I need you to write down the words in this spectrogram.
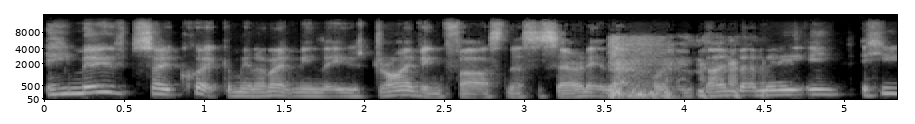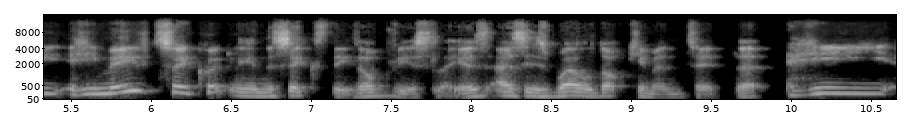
he moved so quick. I mean, I don't mean that he was driving fast necessarily at that point in time, but I mean, he, he, he moved so quickly in the 60s, obviously, as, as is well documented, that he,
